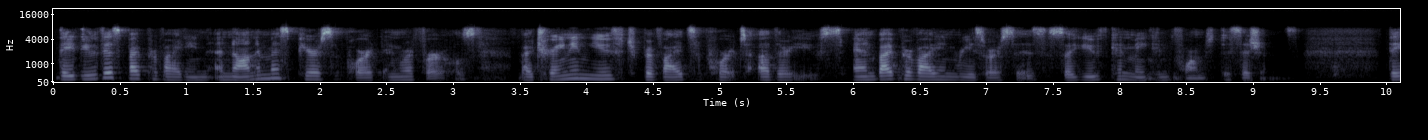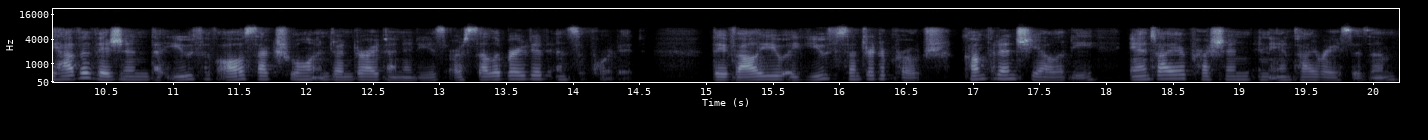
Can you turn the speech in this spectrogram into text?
They do this by providing anonymous peer support and referrals, by training youth to provide support to other youth, and by providing resources so youth can make informed decisions. They have a vision that youth of all sexual and gender identities are celebrated and supported. They value a youth centered approach, confidentiality, anti oppression and anti racism,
